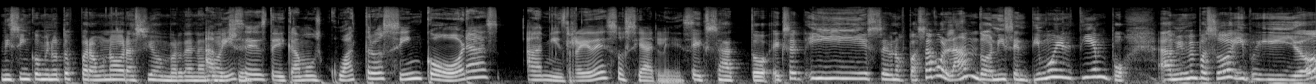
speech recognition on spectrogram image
ni cinco minutos para una oración, ¿verdad? En la a veces dedicamos cuatro o cinco horas a mis redes sociales. Exacto, exacto. Y se nos pasa volando, ni sentimos el tiempo. A mí me pasó y, yo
